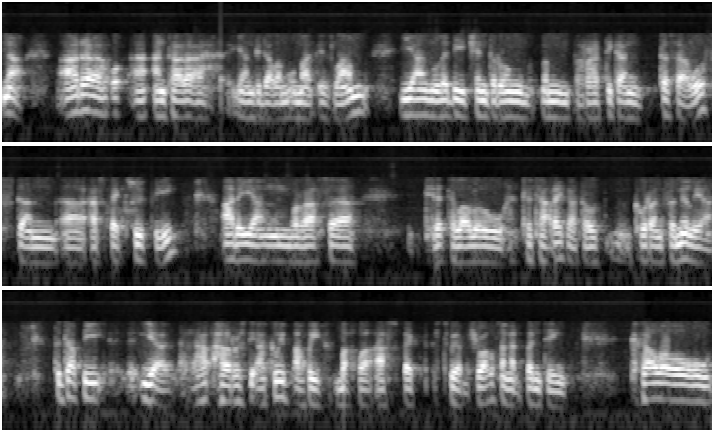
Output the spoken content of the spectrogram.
Nah, ada antara yang di dalam umat Islam yang lebih cenderung memperhatikan tasawuf dan uh, aspek sufi. Ada yang merasa tidak terlalu tertarik atau kurang familiar. Tetapi ya harus diakui bahwa, bahwa aspek spiritual sangat penting. Kalau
